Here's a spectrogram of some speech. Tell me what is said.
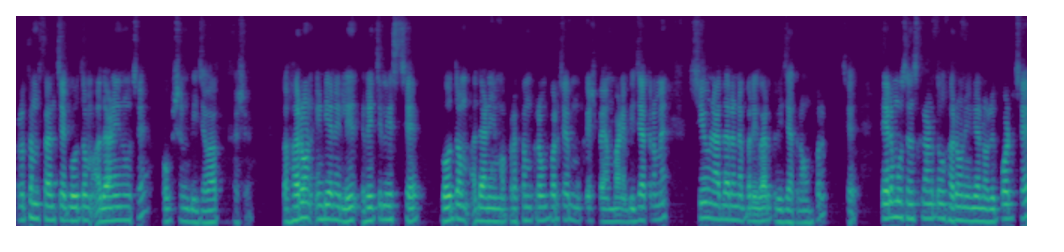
પ્રથમ સ્થાન છે ગૌતમ અદાણીનું છે, ઓપ્શન બી જવાબ થશે. તો હરુણ ઇન્ડિયાની રિચ લિસ્ટ છે, ગૌતમ અદાણીમાં પ્રથમ ક્રમ પર છે, મુકેશભાઈ અંબાણી બીજા ક્રમે શિવ નાદર અને પરિવાર ત્રીજા ક્રમ પર છે. તેરમું સંસ્કરણ તો હરુણ ઇન્ડિયાનો રિપોર્ટ છે.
